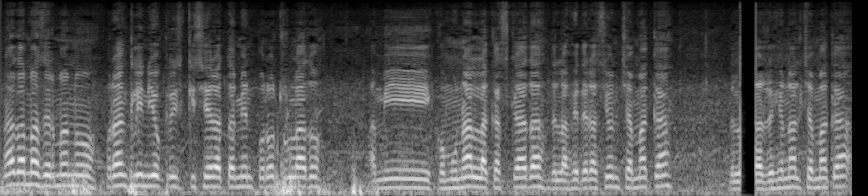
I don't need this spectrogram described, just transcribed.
nada más hermano Franklin, yo quisiera también por otro lado a mi comunal La Cascada de la Federación Chamaca, la Regional Chamaca,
